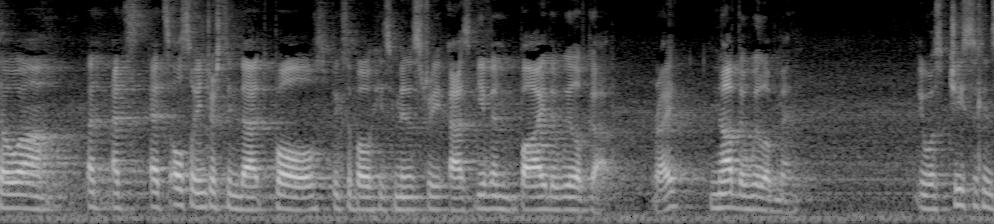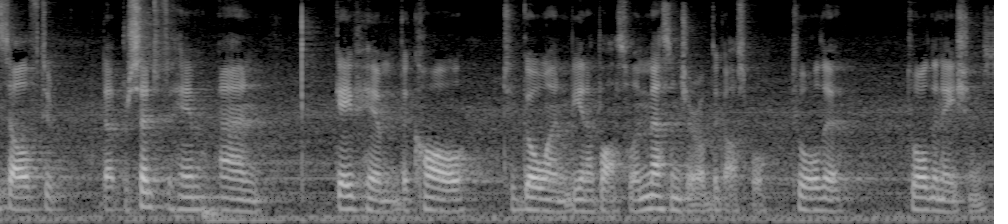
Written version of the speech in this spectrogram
So um, it's, it's also interesting that Paul speaks about his ministry as given by the will of God, right? Not the will of men. It was Jesus himself to that presented to him and gave him the call to go and be an apostle, a messenger of the gospel to all the to all the nations.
